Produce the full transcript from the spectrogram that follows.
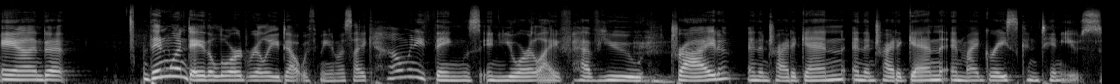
And uh, then one day the Lord really dealt with me and was like, How many things in your life have you tried and then tried again and then tried again? And my grace continues.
